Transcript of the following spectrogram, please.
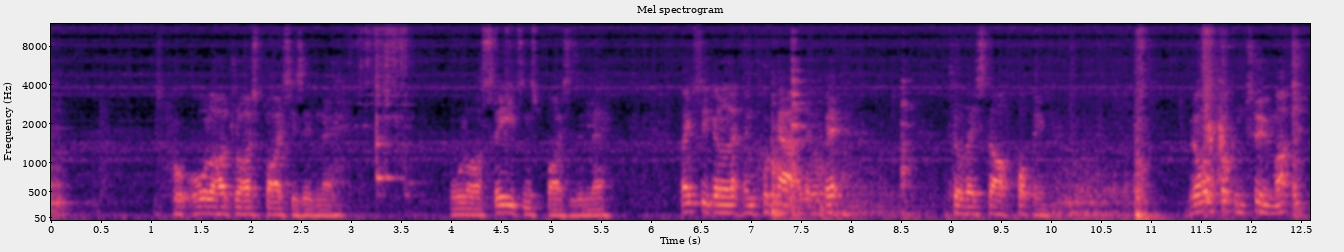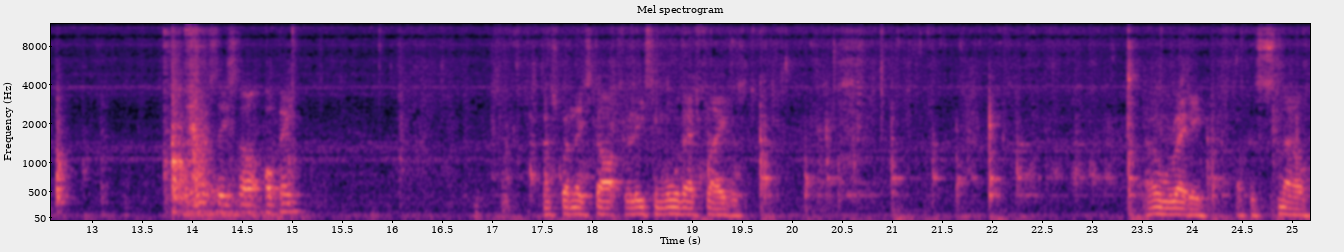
is put all our dry spices in there. All our seeds and spices in there. Basically going to let them cook out a little bit until they start popping. We don't want to cook them too much. Once they start popping, that's when they start releasing all their flavours. And already I can smell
